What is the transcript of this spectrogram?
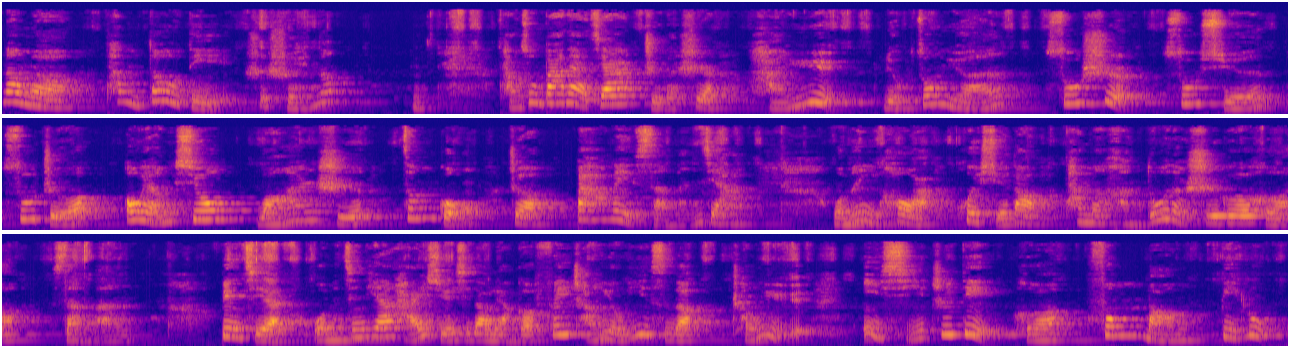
那么他们到底是谁呢？唐宋八大家指的是韩愈、柳宗元、苏轼、苏洵、苏辙、欧阳修、王安石、曾巩这八位散文家。我们以后啊会学到他们很多的诗歌和散文，并且我们今天还学习到两个非常有意思的成语：一席之地和锋芒毕露。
